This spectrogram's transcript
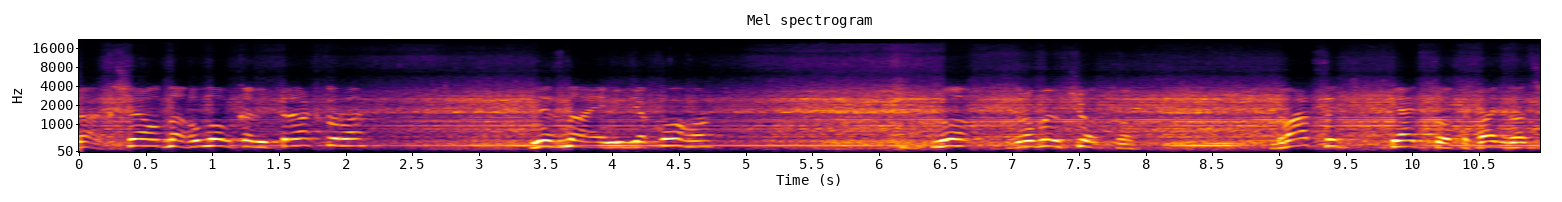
Так, ще одна від трактора. Не знаємо від якого. Ну, зробив чітко. 25 сотих, хватить 26.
